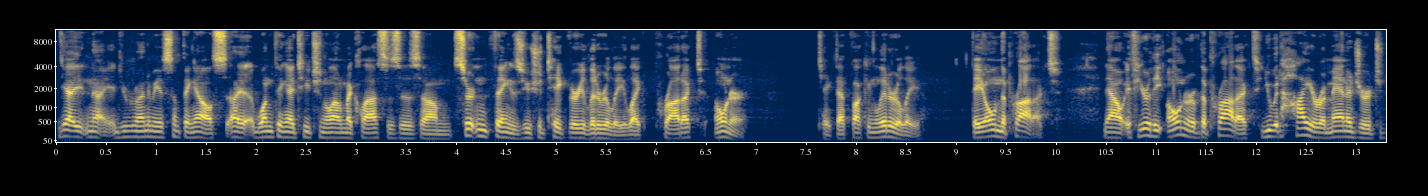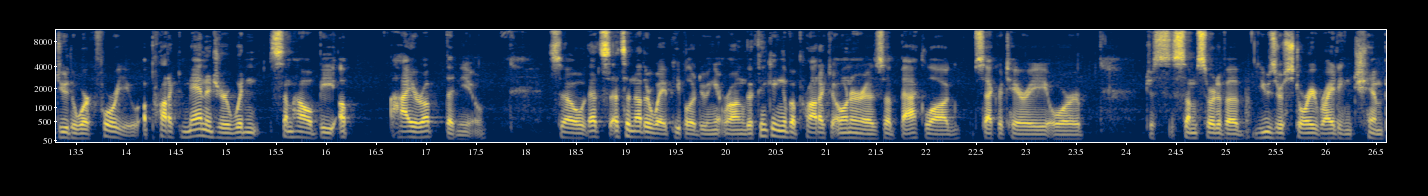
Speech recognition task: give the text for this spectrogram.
yeah, no, you reminded me of something else. I, one thing I teach in a lot of my classes is um, certain things you should take very literally, like product owner. Take that fucking literally. They own the product. Now, if you're the owner of the product, you would hire a manager to do the work for you. A product manager wouldn't somehow be up higher up than you. So that's that's another way people are doing it wrong. They're thinking of a product owner as a backlog secretary or just some sort of a user story writing chimp,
